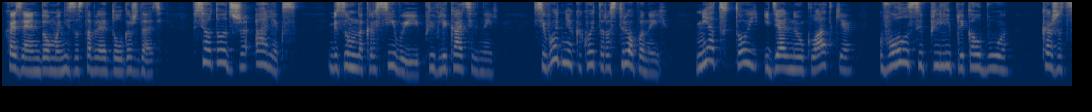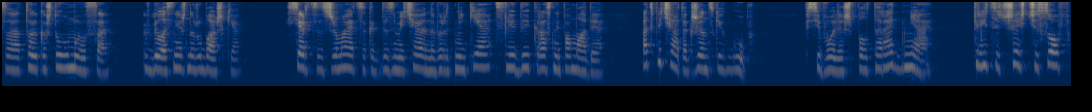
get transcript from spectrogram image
Хозяин дома не заставляет долго ждать. Все тот же Алекс. Безумно красивый и привлекательный. Сегодня какой-то растрепанный. Нет той идеальной укладки. Волосы прилипли к лбу. Кажется, только что умылся. В белоснежной рубашке. Сердце сжимается, когда замечаю на воротнике следы красной помады. Отпечаток женских губ. Всего лишь полтора дня. 36 часов,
